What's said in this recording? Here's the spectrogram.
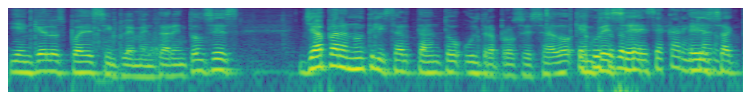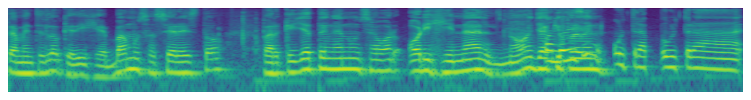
y en qué los puedes implementar. Entonces, ya para no utilizar tanto ultraprocesado, Que justo es lo que decía Karen, claro. Exactamente, es lo que dije. Vamos a hacer esto para que ya tengan un sabor original, ¿no? Ya Cuando que prueben dicen ultra, ultra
